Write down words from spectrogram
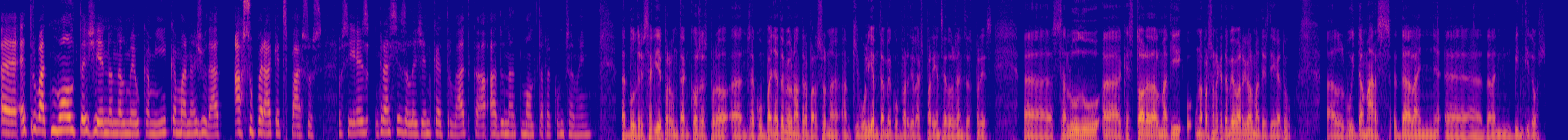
Eh, he trobat molta gent en el meu camí que m'han ajudat a superar aquests passos. O sigui, és gràcies a la gent que he trobat que ha donat molt de recolzament. Et voldré seguir preguntant coses, però eh, ens acompanya també una altra persona amb qui volíem també compartir l'experiència dos anys després. Eh, saludo a aquesta hora del matí una persona que també va arribar el mateix dia que tu, el 8 de març de l'any eh, de l'any 22.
